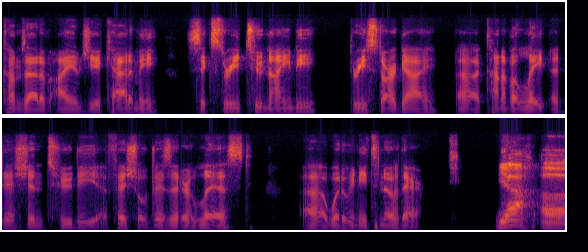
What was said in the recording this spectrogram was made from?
comes out of IMG Academy, 6'3, 290, three star guy, uh, kind of a late addition to the official visitor list. Uh, what do we need to know there? Yeah, uh,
